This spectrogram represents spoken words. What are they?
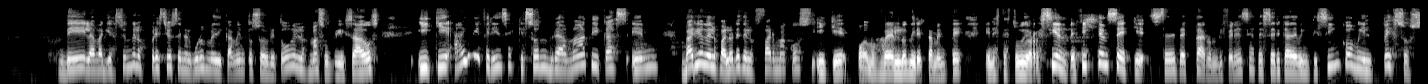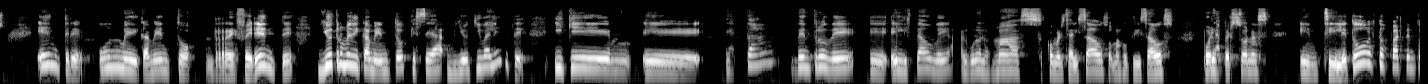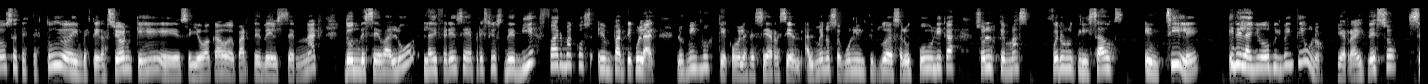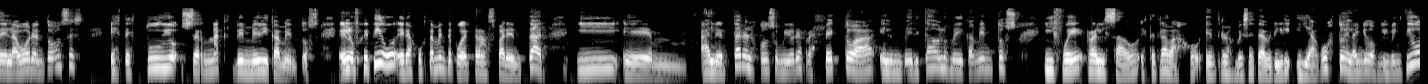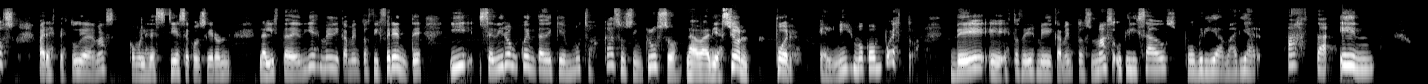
de la variación de los precios en algunos medicamentos, sobre todo en los más utilizados, y que hay diferencias que son dramáticas en varios de los valores de los fármacos y que podemos verlo directamente en este estudio reciente. Fíjense que se detectaron diferencias de cerca de 25 mil pesos entre un medicamento referente y otro medicamento que sea bioequivalente y que eh, está dentro de eh, el listado de algunos de los más comercializados o más utilizados por las personas en Chile. Todo esto es parte entonces de este estudio de investigación que eh, se llevó a cabo de parte del CERNAC, donde se evaluó la diferencia de precios de 10 fármacos en particular, los mismos que, como les decía recién, al menos según el Instituto de Salud Pública, son los que más fueron utilizados en Chile en el año 2021. Y a raíz de eso se elabora entonces este estudio CERNAC de medicamentos. El objetivo era justamente poder transparentar y em, alertar a los consumidores respecto a el mercado de los medicamentos y fue realizado este trabajo entre los meses de abril y agosto del año 2022. Para este estudio además, como les decía, se consiguieron la lista de 10 medicamentos diferentes y se dieron cuenta de que en muchos casos incluso la variación por el mismo compuesto de eh, estos 10 medicamentos más utilizados podría variar hasta en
